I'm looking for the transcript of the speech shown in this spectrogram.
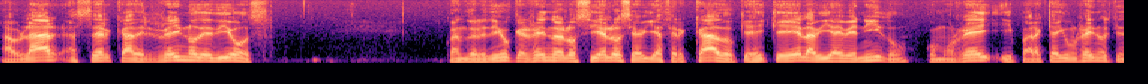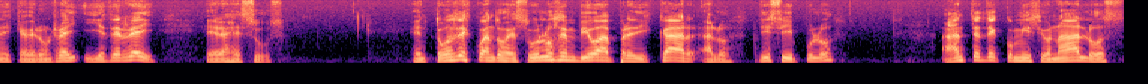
a hablar acerca del reino de Dios, cuando les dijo que el reino de los cielos se había acercado, que es que Él había venido como rey y para que haya un reino tiene que haber un rey y ese rey era Jesús. Entonces cuando Jesús los envió a predicar a los discípulos, antes de comisionarlos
